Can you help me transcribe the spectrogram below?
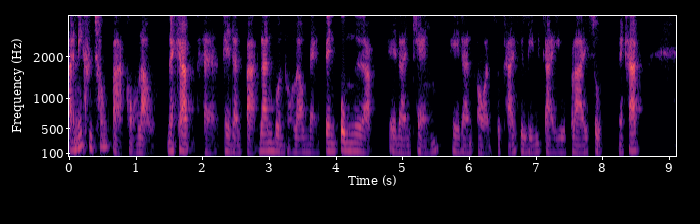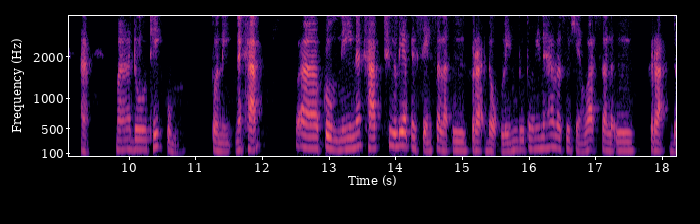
อันนี้คือช่องปากของเรานะครับเพดานปากด้านบนของเราแบ่งเป็นปุ่มเหงือกเพดานแข็ง เพดานอ่อน สุดท้ายคือลิ้นไก่อยู่ปลายสุดนะครับ มาดูที่กลุ่มตัวนี้นะครับ กลุ่มนี้นะครับ ชื่อเรียกเป็นเสียงสระอือกระดกลิ้น ดูตรงนี้นะครับ เราคือเขียนว่าสระอือกระด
